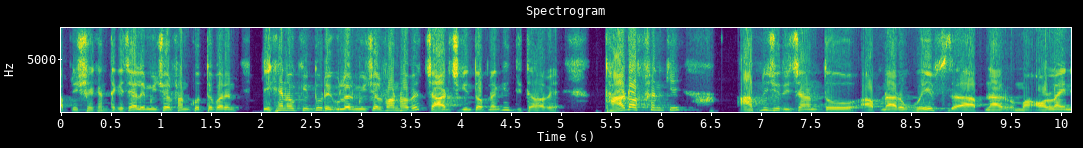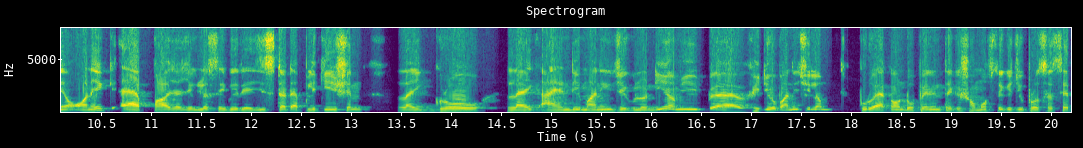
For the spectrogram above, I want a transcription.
আপনি সেখান থেকে চাইলে মিউচুয়াল ফান্ড করতে পারেন। এখানেও কিন্তু রেগুলার মিউচুয়াল ফান্ড হবে চার্জ কিন্তু আপনাকে দিতে হবে। থার্ড অপশন কি? আপনি যদি চান তো আপনার ওয়েবস আপনার অনলাইনে অনেক অ্যাপ পাওয়া যায় যেগুলো SEBI registered application like Groww like INDmoney যেগুলো নিয়ে আমি ভিডিও বানিয়েছিলাম। পুরো অ্যাকাউন্ট ওপেনিং থেকে সমস্ত কিছু প্রসেসের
